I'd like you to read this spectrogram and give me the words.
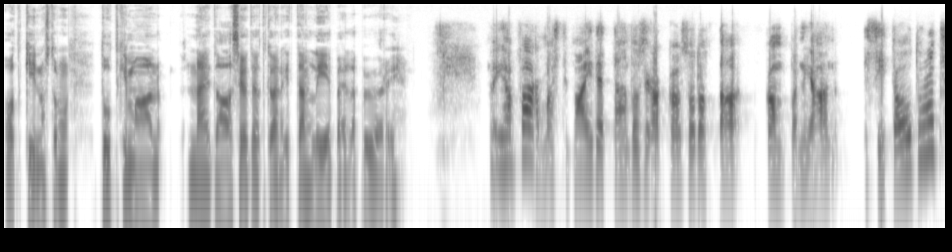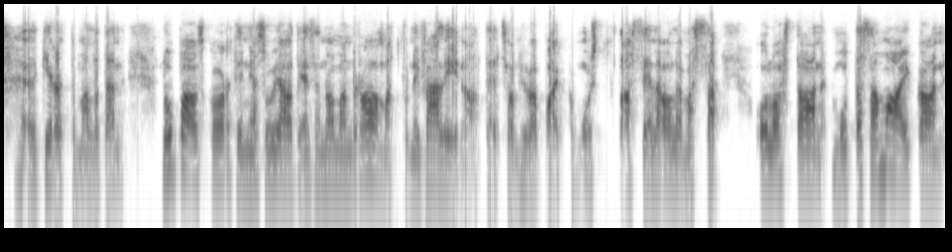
oot kiinnostunut tutkimaan näitä asioita, jotka ainakin tämän liepeillä pyörii? No ihan varmasti. Mä itse tähän tosi rakkaus odottaa kampanjaan sitoutunut kirjoittamalla tämän lupauskortin ja sujautin sen oman raamattuni väliin. että se on hyvä paikka muistuttaa siellä olemassa olostaan, mutta samaan aikaan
